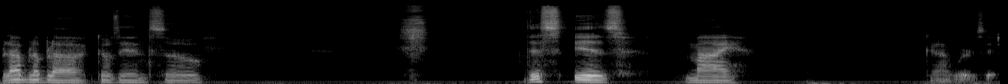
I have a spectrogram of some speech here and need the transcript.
Blah blah blah goes in, so this is my God, where is it?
